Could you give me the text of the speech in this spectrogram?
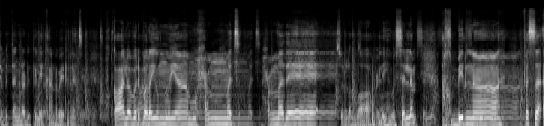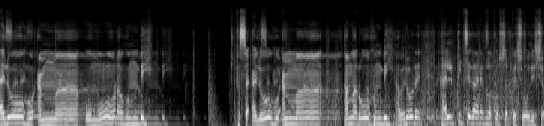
നബിത്തങ്ങളുടെ അടുക്കലേക്കാണ് വരുന്നത്. കാലു അവർ പറയുന്നു യാ മുഹമ്മദ് മുഹമ്മദേ സല്ലല്ലാഹു അലൈഹി വസല്ലം അഖ്ബിർനാ ഫസഅലൂഹു അമ്മാ ഉമൂറഹും ബിഹി. ഫസഅലൂഹു അമ്മാ അമറൂഹും ബി അവരോട് കൽപ്പിച്ച കാര്യങ്ങളെക്കുറിച്ചൊക്കെ ചോദിച്ചു.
